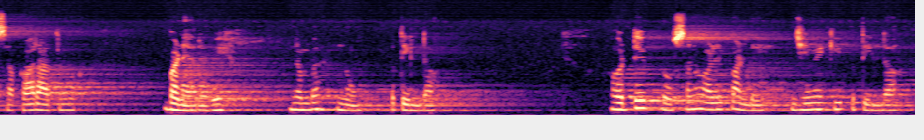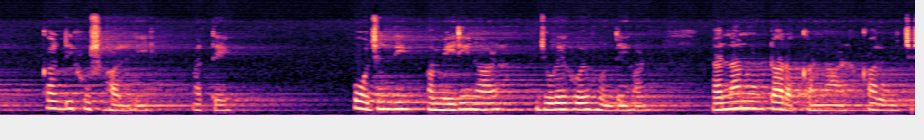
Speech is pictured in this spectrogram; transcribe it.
ਸਕਾਰਾਤਮਕ ਬਣਿਆ ਰਹੇ। ਨੰਬਰ 9 ਪਤੀਲਾ। ਵੱਡੇ ਪਰੋਸਣ ਵਾਲੇ ਭਾਂਡੇ ਜਿਵੇਂ ਕਿ ਪਤੀਲਾ ਘਰ ਦੀ ਖੁਸ਼ਹਾਲੀ ਅਤੇ ਭੋਜਨ ਦੀ ਅਮੀਰੀ ਨਾਲ ਜੁੜੇ ਹੋਏ ਹੁੰਦੇ ਹਨ। ਇਹਨਾਂ ਨੂੰ ਉਲਟਾ ਰੱਖਣ ਨਾਲ ਘਰ ਵਿੱਚ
